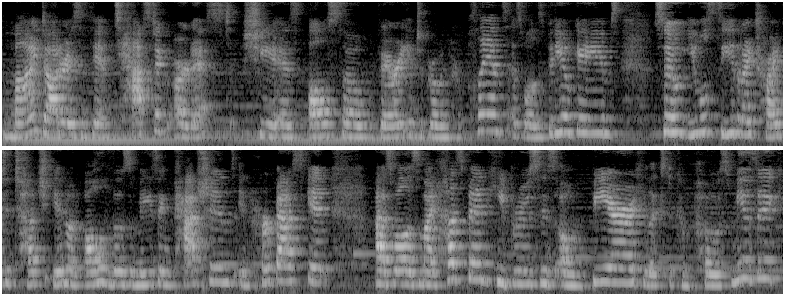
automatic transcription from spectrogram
my daughter is a fantastic artist. She is also very into growing her plants as well as video games. So you will see that I tried to touch in on all of those amazing passions in her basket as well as my husband. He brews his own beer. He likes to compose music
